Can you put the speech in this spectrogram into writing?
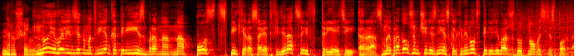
нарушения. Ну и Валентина Матвиенко переизбрана на пост спикера Совета Федерации в третий раз. Мы продолжим через несколько минут. Впереди вас ждут новости спорта.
